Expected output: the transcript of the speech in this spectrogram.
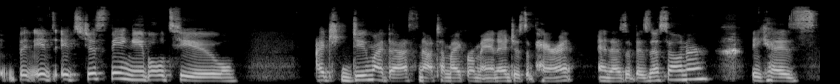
but it's it's just being able to I do my best not to micromanage as a parent and as a business owner because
